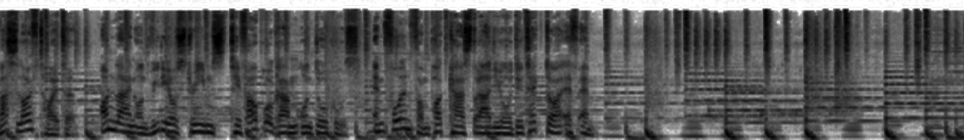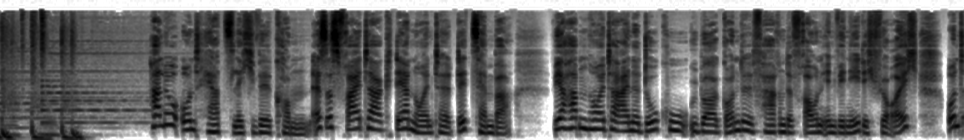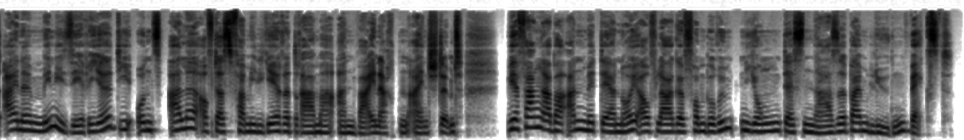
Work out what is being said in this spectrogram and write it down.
Was läuft heute? Online- und Videostreams, TV-Programm und Dokus. Empfohlen vom Podcast Radio Detektor FM. Hallo und herzlich willkommen. Es ist Freitag, der 9. Dezember. Wir haben heute eine Doku über gondelfahrende Frauen in Venedig für euch und eine Miniserie, die uns alle auf das familiäre Drama an Weihnachten einstimmt. Wir fangen aber an mit der Neuauflage vom berühmten Jungen, dessen Nase beim Lügen wächst.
